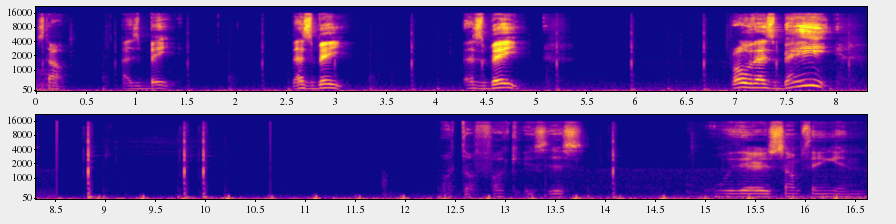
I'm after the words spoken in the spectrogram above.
Stop. That's bait. That's bait. That's bait. Bro, that's bait. The fuck is this? There's something in...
